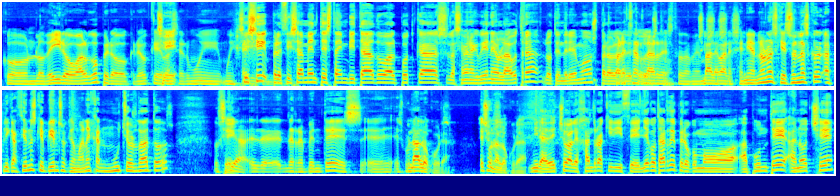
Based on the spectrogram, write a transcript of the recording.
con Lodeiro o algo, pero creo que va a ser muy, muy Sí, sí, también. precisamente está invitado al podcast la semana que viene o la otra, lo tendremos para hablar Para de charlar todo de esto. esto también. Sí, vale, sí, vale, genial. No, no, es que son las aplicaciones que pienso que manejan muchos datos. Hostia, de, de repente es, eh, es Una locura. Es una locura. Mira, de hecho, Alejandro aquí dice, llego tarde, pero como apunte, anoche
